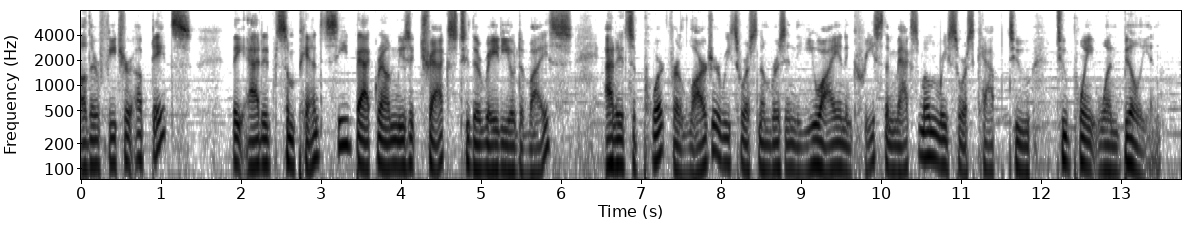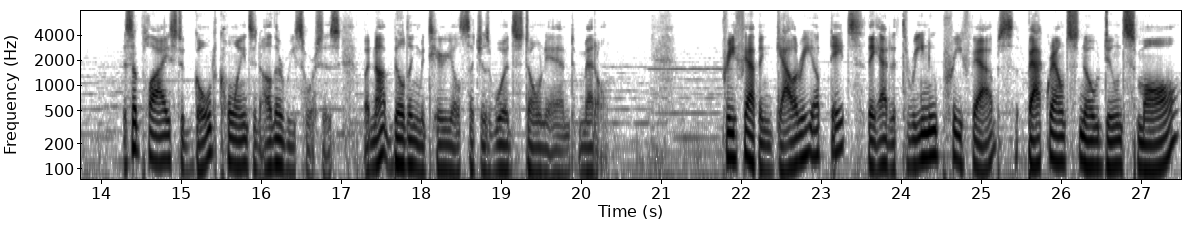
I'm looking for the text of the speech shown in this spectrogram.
Other feature updates they added some fantasy background music tracks to the radio device, added support for larger resource numbers in the UI, and increased the maximum resource cap to 2.1 billion. This applies to gold coins and other resources, but not building materials such as wood, stone, and metal. Prefab and gallery updates. They added three new prefabs background snow dune small,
